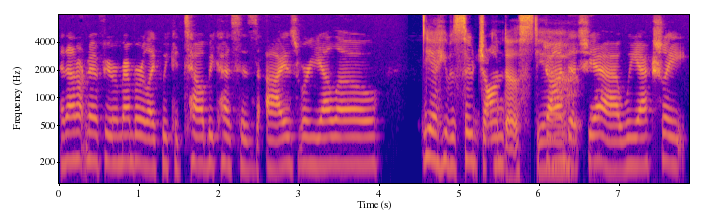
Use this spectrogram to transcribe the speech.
and I don't know if you remember, like we could tell because his eyes were yellow. Yeah, he was so jaundiced. Yeah. Jaundiced, yeah. We actually,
